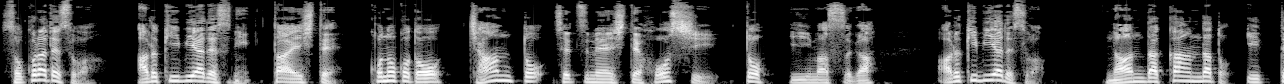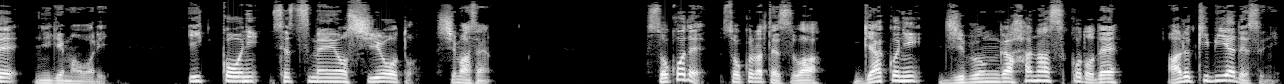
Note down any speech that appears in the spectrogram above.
ソクラテスはアルキビアデスに対してこのことをちゃんと説明してほしいと言いますが、アルキビアデスはなんだかんだと言って逃げ回り、一向に説明をしようとしません。そこでソクラテスは逆に自分が話すことでアルキビアデスに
